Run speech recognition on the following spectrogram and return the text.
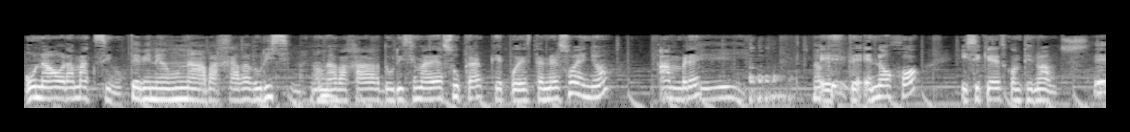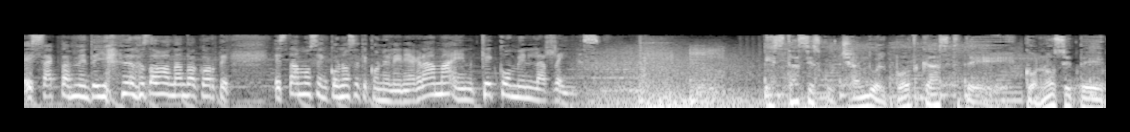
una hora máximo? Te viene una bajada durísima, ¿no? Una bajada durísima de azúcar que puedes tener sueño, hambre, este, enojo y si quieres continuamos. Exactamente, ya lo estamos mandando a corte. Estamos en Conócete con el Enneagrama, en ¿Qué comen las reinas? Estás escuchando el podcast de Conócete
